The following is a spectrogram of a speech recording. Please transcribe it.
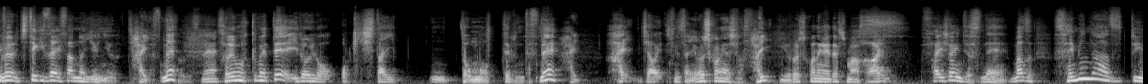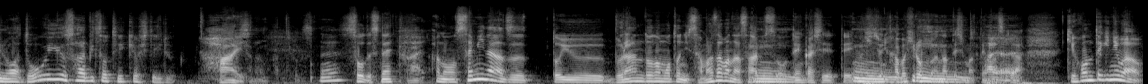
い、わゆる知的財産の輸入っていうですね。はいそうですねそれも含めていろいろお聞きしたいと思ってるんですね。はいはい。じゃあ、清水さんよろしくお願いします。はい、よろしくお願いいたします。はい。最初にですね、まず、セミナーズっていうのはどういうサービスを提供しているはい会社なのかですね。そうですね。はいあの、セミナーズというブランドのもとに様々なサービスを展開していて、うん非常に幅広くはなってしまっていますが基本的には、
